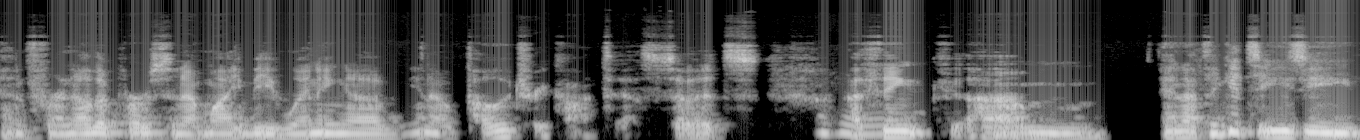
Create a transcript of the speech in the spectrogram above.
And for another person, it might be winning a you know poetry contest. So it's, mm-hmm. I think, um, and I think it's easy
